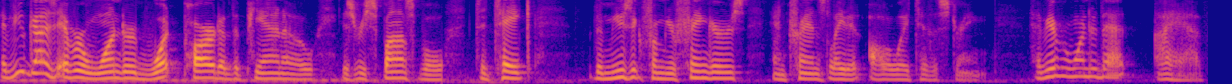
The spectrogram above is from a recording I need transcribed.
Have you guys ever wondered what part of the piano is responsible to take the music from your fingers and translate it all the way to the string? Have you ever wondered that? I have.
